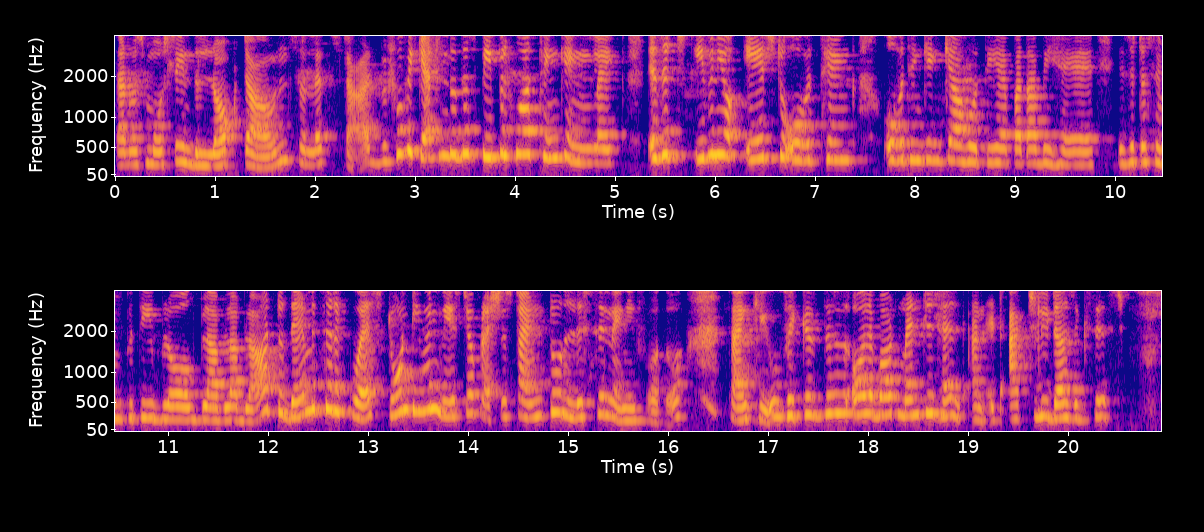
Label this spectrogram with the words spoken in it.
that was mostly in the lockdown. So let's start. Before we get into this, people who are thinking, like, is it even your age to overthink? Overthinking kya hoti hai, pata bhi hai. Is it a sympathy blog, blah, blah, blah. To them, it's a request. Don't even waste your precious time to listen any further. Thank you, because this is all about mental health and it actually does exist.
